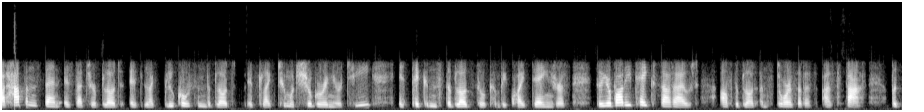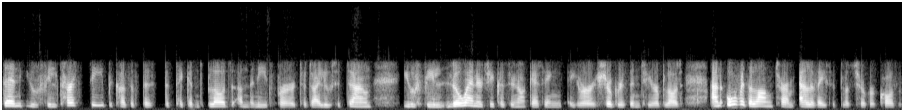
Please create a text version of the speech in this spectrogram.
What happens then is that your blood, it, like glucose in the blood, it's like too much sugar in your tea. It thickens the blood, so it can be quite dangerous. So your body takes that out of the blood and stores it as, as fat. But then you'll feel thirsty because of the, the thickened blood and the need for to dilute it down. You'll feel low energy because you're not getting your sugars into your blood. And over the long term, elevated blood sugar causes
